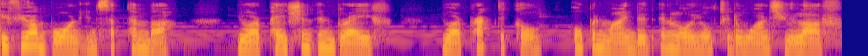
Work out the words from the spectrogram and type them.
If you are born in September, you are patient and brave. You are practical, open minded, and loyal to the ones you love.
